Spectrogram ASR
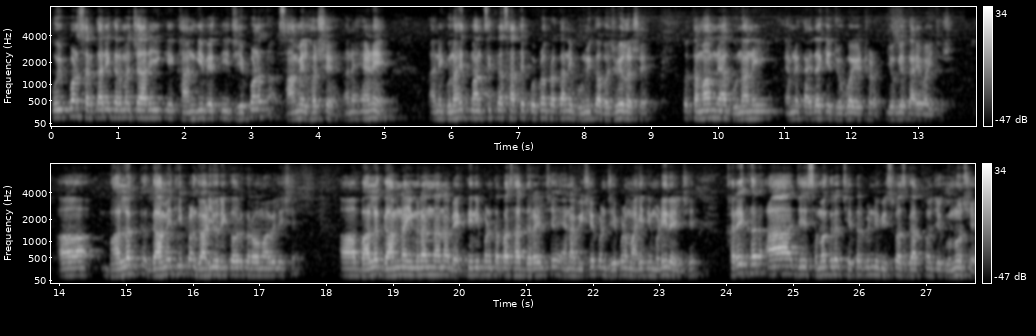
કોઈ પણ સરકારી કર્મચારી કે ખાનગી વ્યક્તિ જે પણ સામેલ હશે અને એણે આની ગુનાહિત માનસિકતા સાથે કોઈ પણ પ્રકારની ભૂમિકા ભજવેલ હશે, તો તમામને આ ગુનાની એમને કાયદાકીય જોગવાઈ હેઠળ યોગ્ય કાર્યવાહી થશે. ભાલક ગામેથી પણ ગાડીઓ રિકવર કરવામાં આવેલી છે. ભાલક ગામના ઇમરાન નાના વ્યક્તિની પણ તપાસ હાથ ધરાયેલ છે. એના વિશે પણ જે પણ માહિતી મળી રહેલ છે, ખરેખર આ જે સમગ્ર છેતરપિંડી વિશ્વાસઘાતનો જે ગુનો છે,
